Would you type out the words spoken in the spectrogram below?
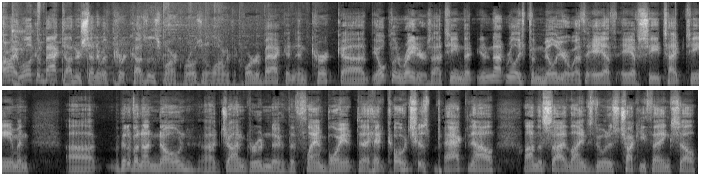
All right, welcome back to Under Center with Kirk Cousins, Mark Rosen, along with the quarterback, and, and Kirk, uh, the Oakland Raiders, a team that you're not really familiar with, AF, AFC type team, and uh, a bit of an unknown. Uh, Jon Gruden, the, the flamboyant uh, head coach, is back now on the sidelines doing his Chucky thing. So,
